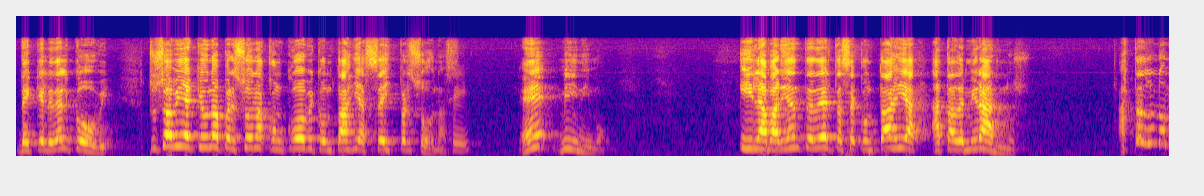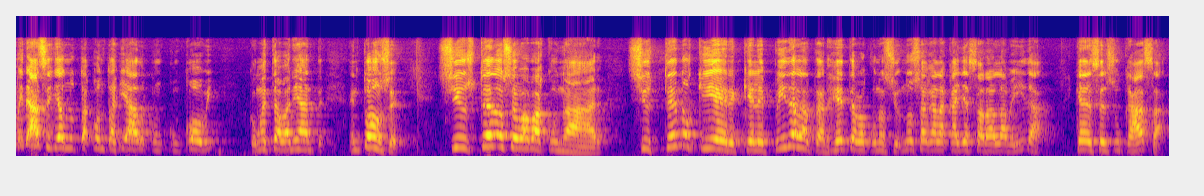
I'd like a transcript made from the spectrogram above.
de que le dé el COVID, ¿tú sabías que una persona con COVID contagia a seis personas? Sí. ¿Eh? Mínimo. Y la variante Delta se contagia hasta de mirarnos. Hasta de uno mirarse ya uno está contagiado con, con COVID, con esta variante. Entonces, si usted no se va a vacunar, si usted no quiere que le pidan la tarjeta de vacunación, no salga a la calle a la vida, quédese en su casa.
